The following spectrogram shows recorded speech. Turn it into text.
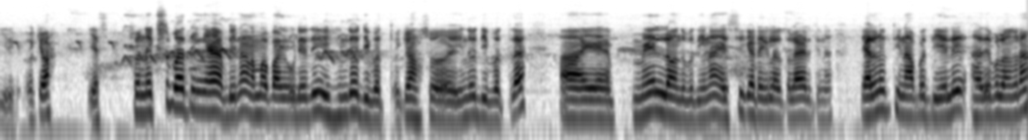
இருக்குது ஓகேவா எஸ் ஸோ நெக்ஸ்ட் பார்த்தீங்க அப்படின்னா நம்ம பார்க்கக்கூடியது இந்தோ தீபத் ஓகே ஸோ இந்தோ தீபத்தில் மேலில் வந்து பார்த்தீங்கன்னா எஸ்சி கேட்டகரியில் தொள்ளாயிரத்தி எழுநூற்றி நாற்பத்தி ஏழு அதே போல் வந்துன்னா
